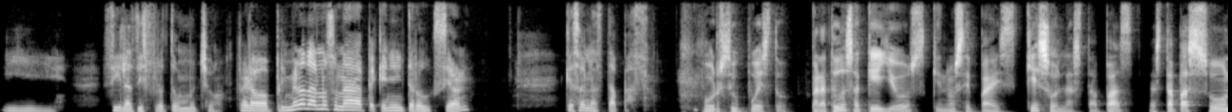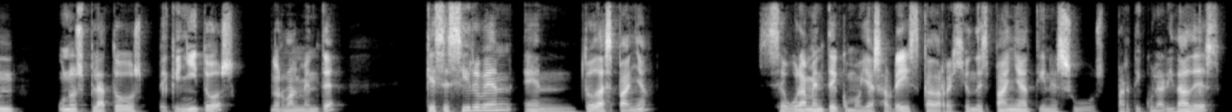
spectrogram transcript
y sí, las disfruto mucho. Pero primero darnos una pequeña introducción. ¿Qué son las tapas? Por supuesto. Para todos aquellos que no sepáis qué son las tapas, las tapas son unos platos pequeñitos, normalmente, que se sirven en toda España. Seguramente, como ya sabréis, cada región de España tiene sus particularidades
